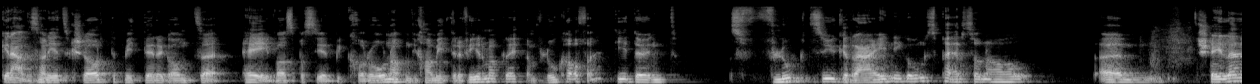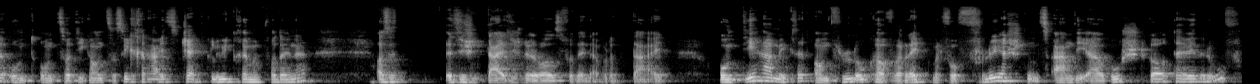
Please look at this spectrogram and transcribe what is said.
Genau, das habe ich jetzt gestartet mit der ganzen, hey, was passiert bei Corona? Und ich habe mit einer Firma geredet am Flughafen, die tun das Flugzeugreinigungspersonal ähm, stellen und, und so die ganzen Sicherheitscheck-Leute kommen von denen. Also es ist ein Teil, es ist nicht alles von denen, aber ein Teil. Und die haben mir gesagt, am Flughafen redet man von frühestens Ende August geht der wieder auf.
